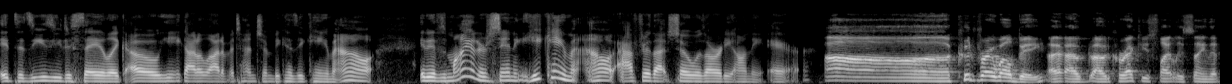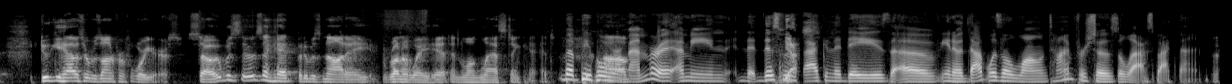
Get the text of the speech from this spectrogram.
it's as easy to say, like, oh, he got a lot of attention because he came out. It is my understanding he came out after that show was already on the air. Uh, could very well be. I, I, would, I would correct you slightly, saying that Doogie Howser was on for four years, so it was it was a hit, but it was not a runaway hit and long lasting hit. But people Um, remember it. I mean, th- this was Yes. back in the days of you know that was a long time for shows to last back then.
